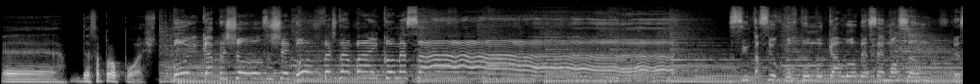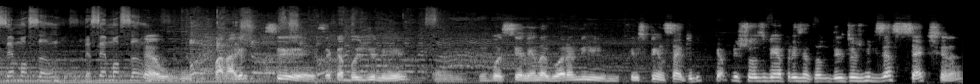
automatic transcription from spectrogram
é, dessa proposta? Boi caprichoso chegou, festa vai começar. Sinta seu corpo no calor dessa emoção, dessa emoção, dessa emoção. É, o, o parágrafo que você, você, acabou de ler, com, você lendo agora, me, me, fez pensar em tudo que o Caprichoso vem apresentando desde 2017, né?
